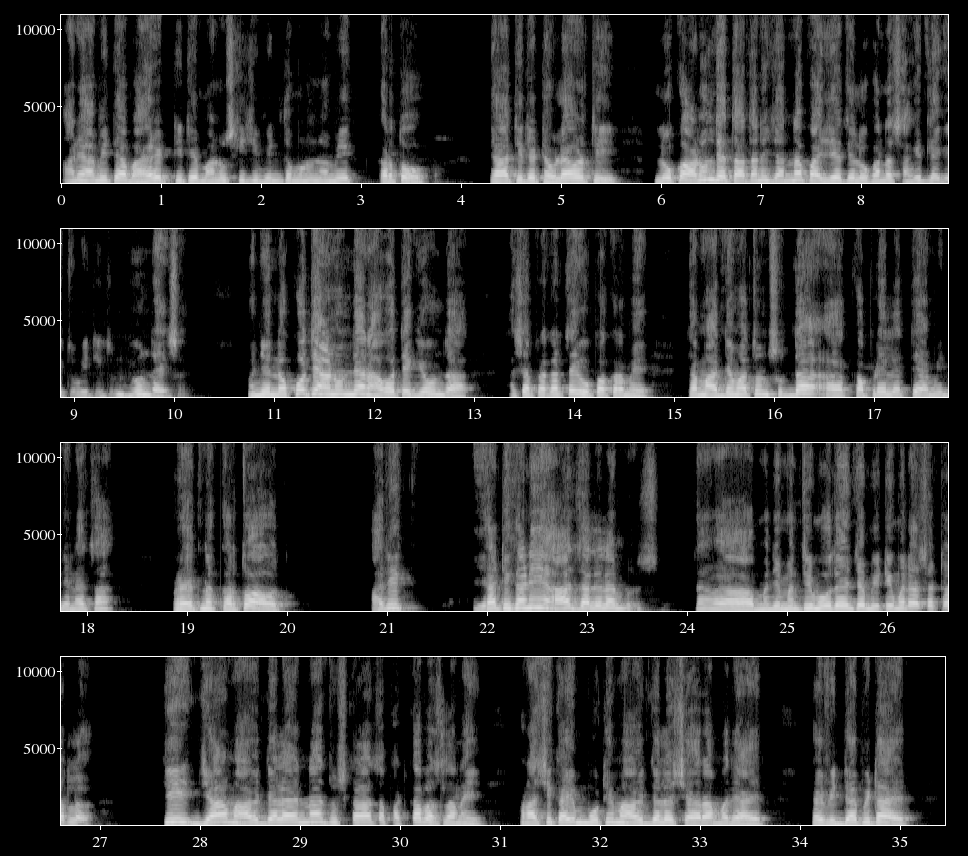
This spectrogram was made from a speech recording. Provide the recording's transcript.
आणि आम्ही त्या बाहेर तिथे माणुसकीची भिंत म्हणून आम्ही एक करतो. त्या तिथे ठेवल्यावरती लोक आणून देतात आणि ज्यांना पाहिजे ते लोकांना सांगितले की तुम्ही तिथून घेऊन जायचं. म्हणजे नको ते आणून द्या हवं ते घेऊन जा अशा प्रकारचाही उपक्रम आहे. त्या माध्यमातून सुद्धा कपडे लत्ते आम्ही देण्याचा प्रयत्न करतो आहोत. अधिक या ठिकाणी आज झालेल्या म्हणजे मंत्री महोदयांच्या मीटिंगमध्ये असं ठरलं की ज्या महाविद्यालयांना दुष्काळाचा फटका बसला नाही पण अशी काही मोठी महाविद्यालय शहरामध्ये आहेत काही विद्यापीठं आहेत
